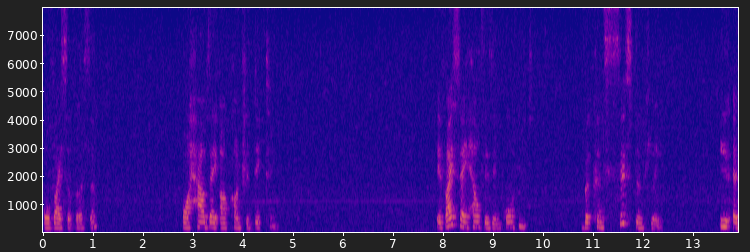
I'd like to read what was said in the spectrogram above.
or vice versa, or how they are contradicting. If I say health is important, but consistently eat a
